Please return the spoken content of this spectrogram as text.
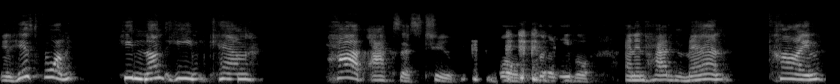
In his form, he none he can have access to both good and evil. And it had mankind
